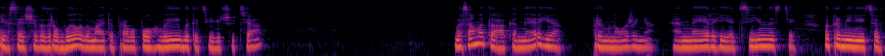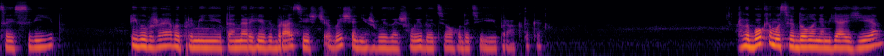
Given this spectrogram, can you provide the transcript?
І все, що ви зробили, ви маєте право поглибити ці відчуття. Бо саме так енергія примноження, енергія цінності випромінюється в цей світ, і ви вже випромінюєте енергію вібрації ще вище, ніж ви зайшли до цього, до цієї практики. Глибоким усвідомленням я є,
